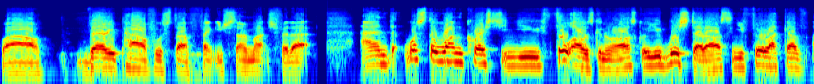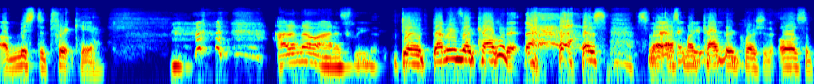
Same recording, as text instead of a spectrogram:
Wow, very powerful stuff. Thank you so much for that. And what's the one question you thought I was going to ask, or you'd wished I'd ask, and you feel like I've I've missed a trick here? I don't know, honestly. Good. That means I covered it. that's that's my, that's my covering question. Awesome.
